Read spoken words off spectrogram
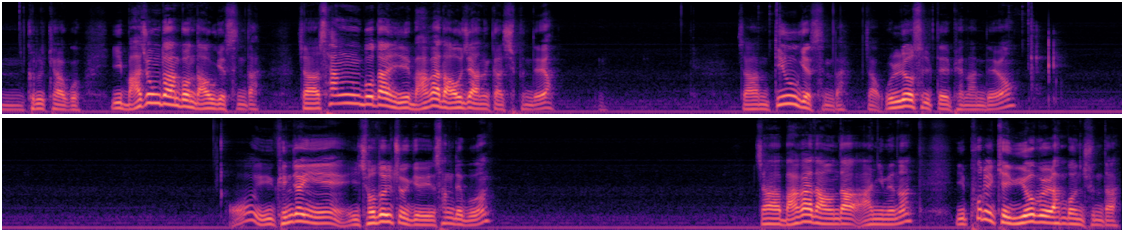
음, 그렇게 하고 이 마종도 한번 나오겠습니다. 자, 상보다 이 마가 나오지 않을까 싶은데요. 자, 한번 띄우겠습니다. 자, 올렸을 때 변화인데요. 어, 이 굉장히 이 저돌 쪽이 상대분. 자, 마가 나온다. 아니면은 이 포를 이렇게 위협을 한번 준다.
